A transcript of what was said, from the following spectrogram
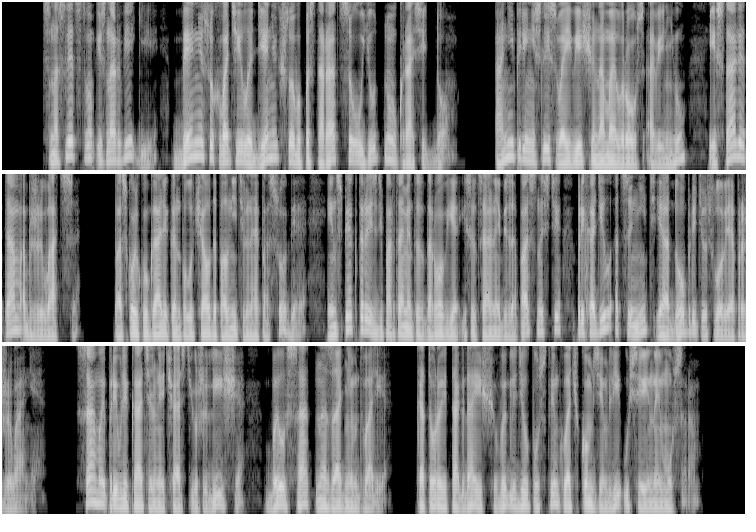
С наследством из Норвегии Деннису хватило денег, чтобы постараться уютно украсить дом. Они перенесли свои вещи на Мелроуз-авеню и стали там обживаться. Поскольку Галликан получал дополнительное пособие, инспектор из Департамента здоровья и социальной безопасности приходил оценить и одобрить условия проживания. Самой привлекательной частью жилища был сад на заднем дворе, который тогда еще выглядел пустым клочком земли, усеянной мусором.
